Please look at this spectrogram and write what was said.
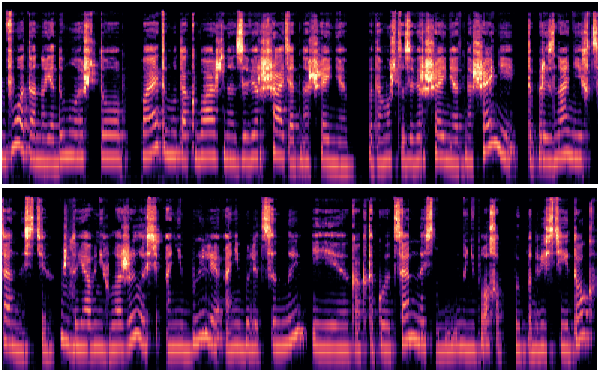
Вот оно, я думаю, что поэтому так важно завершать отношения, потому что завершение отношений — это признание их ценности, mm-hmm. что я в них вложилась, они были, они были ценны, и как такую ценность, ну, неплохо бы подвести итог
